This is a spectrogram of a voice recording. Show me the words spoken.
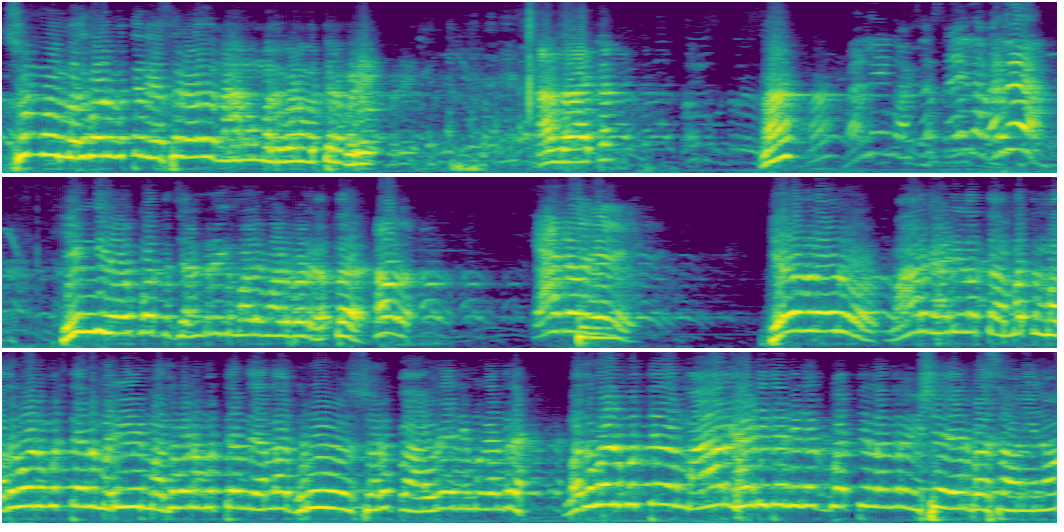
ಸುಮ್ಮ ಮದ್ಗೋಣ ಮುತ್ತಿನ ಹೆಸರು ಹೇಳೋದು ನಾನು ಮದ್ಗೋಣ ಮುತ್ತೇನ ಬಿಡಿ ಅಂದ್ರ ಆಯ್ತ? ಹಾ? ಹಿಂಗ್ ಹೇಳ್ಕೊತ ಜನರಿಗೆ ಮಳೆ ಮಾಡ್ಬೇಡ್ರಿ ಅತ್ತ. ಹೌದು. ಯಾರು ಹೇಳಿ? ಹೇಳಿದ್ರ ಅವರು ಮಾರ್ಗ ಹಾಡಿಲತ್ತ. ಮತ್ ಮಧುಗೋಣ ಮುತ್ತೇನ ಮರಿ ಮದಗೋಣ ಮುತ್ತೆ ಅಂದ್ರೆ ಎಲ್ಲ ಗುರು ಸ್ವರೂಪ ಅವರೇ ನಿಮಗಂದ್ರೆ ಮದಗೋಣ ಮುತ್ತೆ ಮಾರ್ಗ ಹಾಡಿದೆ ನಿನಗ್ ಗೊತ್ತಿಲ್ಲ ಅಂದ್ರೆ ವಿಷಯ ಏನ್ ಬಳಸವ ನೀನು?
